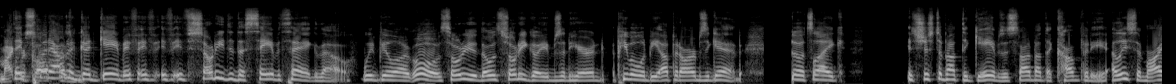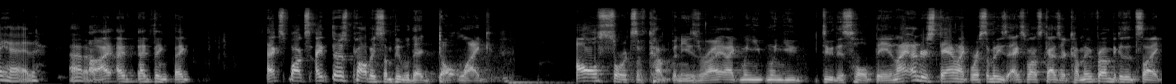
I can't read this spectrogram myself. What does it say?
Microsoft They put out has- a good game. If, if if if Sony did the same thing though, we'd be like, oh, Sony, no Sony games in here, and people would be up in arms again. So it's like, it's just about the games. It's not about the company. At least in my head, I don't. Oh, I, I I think like Xbox. I, there's probably some people that don't like all sorts of companies, right? Like when you when you do this whole thing, and I understand like where some of these Xbox guys are coming from because it's like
